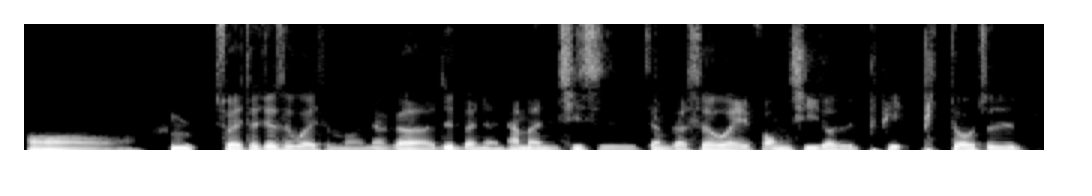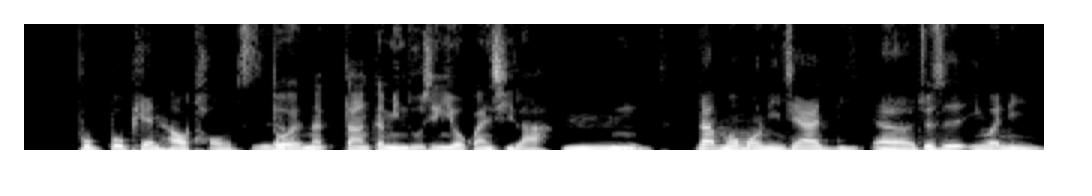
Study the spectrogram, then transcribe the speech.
哦，嗯，所以这就是为什么那个日本人他们其实整个社会风气都是偏，都是不不偏好投资。对，那当然跟民族性也有关系啦。嗯。那某某，你现在离呃，就是因为你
